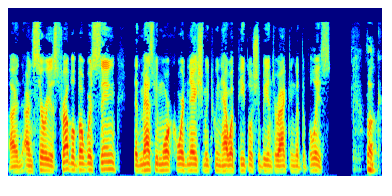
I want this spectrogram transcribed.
are in serious trouble. But we're seeing that there has to be more coordination between how what people should be interacting with the police. Look,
